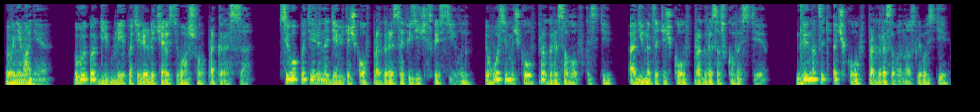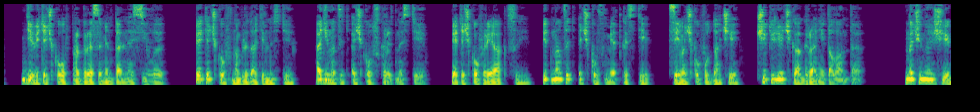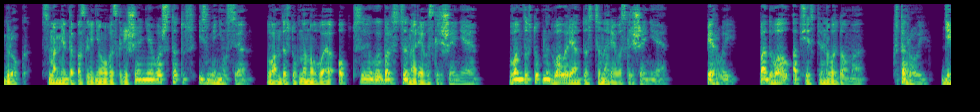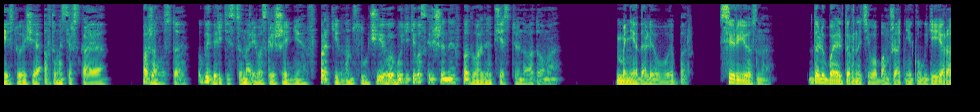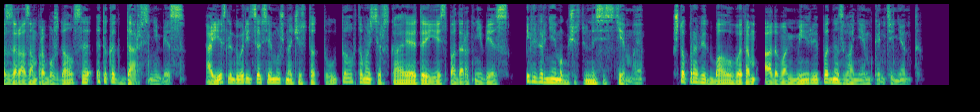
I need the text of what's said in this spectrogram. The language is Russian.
Внимание! Вы погибли и потеряли часть вашего прогресса. Всего потеряно 9 очков прогресса физической силы, 8 очков прогресса ловкости, 11 очков прогресса скорости, 12 очков прогресса выносливости, 9 очков прогресса ментальной силы, 5 очков наблюдательности, 11 очков скрытности, 5 очков реакции, 15 очков меткости, 7 очков удачи, 4 очка грани таланта. Начинающий игрок. С момента последнего воскрешения ваш статус изменился. Вам доступна новая опция «Выбор сценария воскрешения». Вам доступны два варианта сценария воскрешения. Первый. Подвал общественного дома. Второй. Действующая автомастерская. Пожалуйста, выберите сценарий воскрешения. В противном случае вы будете воскрешены в подвале общественного дома. Мне дали выбор. Серьезно. Да любая альтернатива бомжатнику, где я раз за разом пробуждался, это как дар с небес. А если говорить совсем уж на чистоту, то автомастерская – это и есть подарок небес, или вернее могущественной системы, что правит бал в этом адовом мире под названием «Континент».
